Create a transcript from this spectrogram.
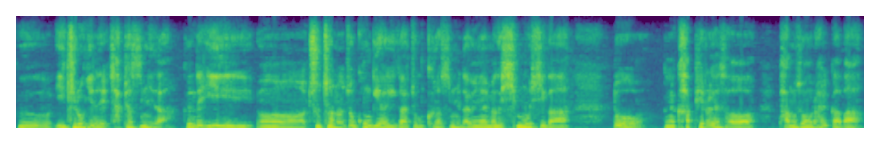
그 이 기록이 잡혔습니다. 그런데 이 어, 출처는 좀 공개하기가 좀 그렇습니다. 왜냐하면 그 신무 씨가 또 그냥 카피를 해서 방송을 할까봐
